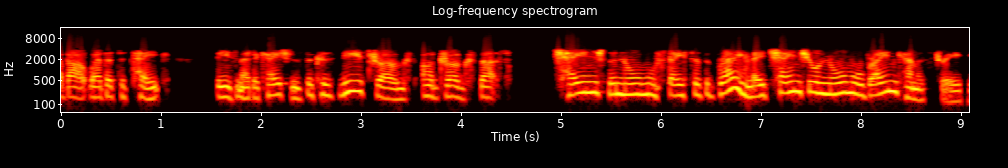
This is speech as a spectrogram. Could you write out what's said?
about whether to take these medications because these drugs are drugs that change the normal state of the brain. They change your normal brain chemistry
